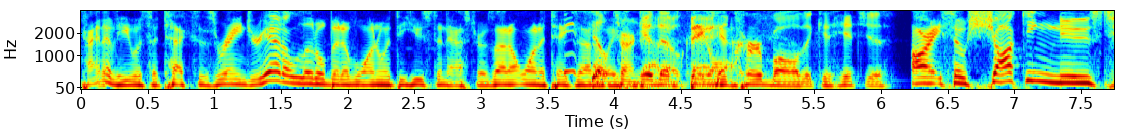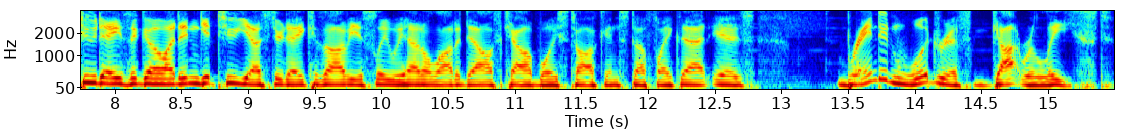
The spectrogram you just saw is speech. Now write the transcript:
kind of he was a Texas Ranger. He had a little bit of one with the Houston Astros. I don't want to take He that still away turned from out him. that okay. big old curveball that could hit you. All right, so shocking news two days ago. I didn't get to yesterday because obviously we had a lot of Dallas Cowboys talk and stuff like that. Is Brandon Woodruff got released?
